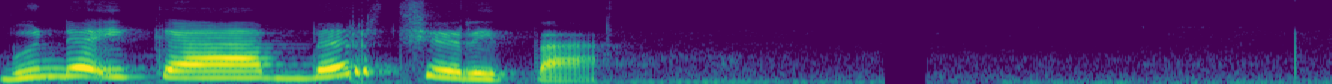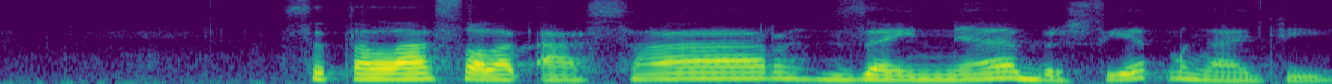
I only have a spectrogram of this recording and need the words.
Bunda Ika bercerita. Setelah sholat asar, Zaina bersiap mengaji.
